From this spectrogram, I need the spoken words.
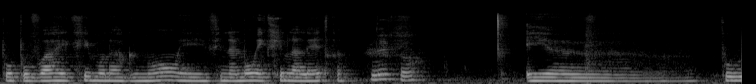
pour pouvoir écrire mon argument et finalement écrire la lettre. D'accord. Et euh, pour,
